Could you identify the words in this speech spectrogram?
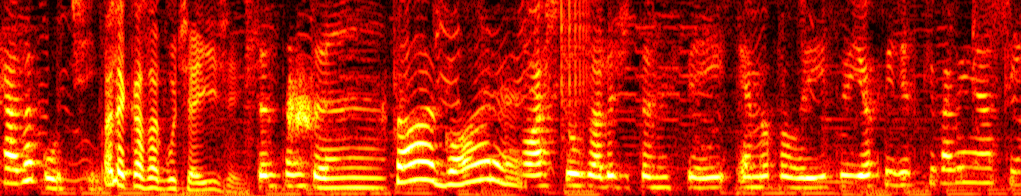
Kazaguchi. Olha a Kazaguchi aí, gente. Tan, tan, tan. Só agora? Eu acho que Os Olhos de Tammy Faye é meu favorito e eu acredito que vai ganhar sim,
